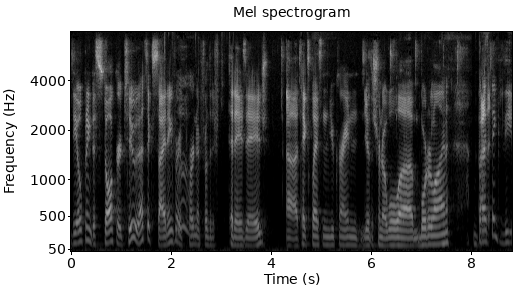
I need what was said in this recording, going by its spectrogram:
the opening to Stalker 2. That's exciting. Very pertinent for the, today's age. Uh, it takes place in Ukraine near the Chernobyl uh, borderline. But Are I they- think the You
